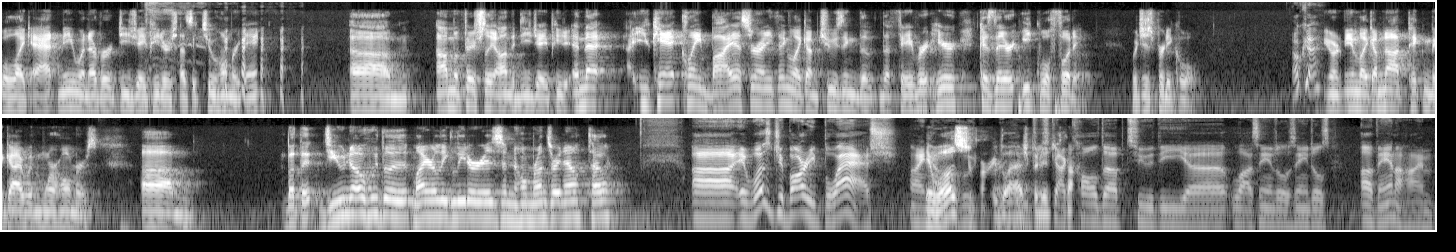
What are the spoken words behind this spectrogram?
will like at me whenever DJ Peters has a two homer game. Um, I'm officially on the DJ Peter, and that you can't claim bias or anything. Like I'm choosing the the favorite here because they're equal footing which is pretty cool. Okay. You know what I mean? Like I'm not picking the guy with more homers. Um, but the, do you know who the minor league leader is in home runs right now, Tyler? Uh, it was Jabari Blash. I know, it was Jabari Blash, but it got not. called up to the uh, Los Angeles Angels of Anaheim.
